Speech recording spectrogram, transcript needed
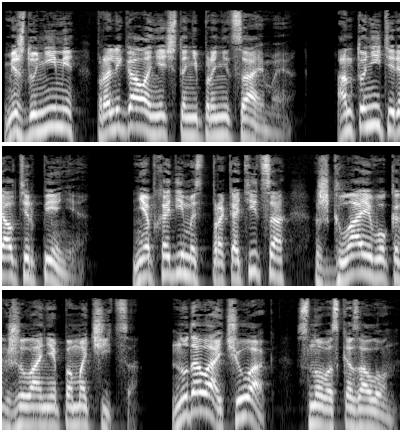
Между ними пролегало нечто непроницаемое. Антони терял терпение. Необходимость прокатиться жгла его, как желание помочиться. «Ну давай, чувак!» — снова сказал он.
